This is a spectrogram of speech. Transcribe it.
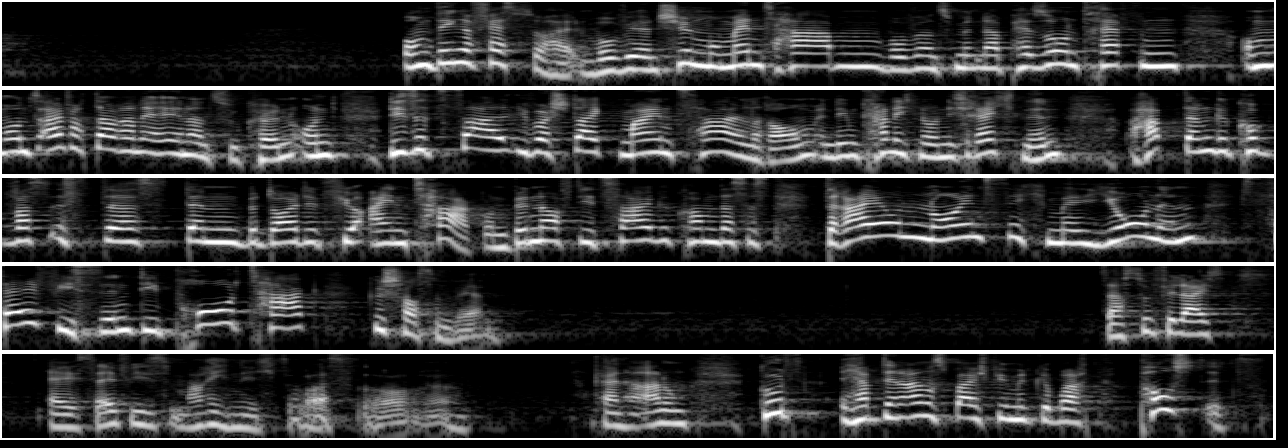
um Dinge festzuhalten, wo wir einen schönen Moment haben, wo wir uns mit einer Person treffen, um uns einfach daran erinnern zu können. Und diese Zahl übersteigt meinen Zahlenraum, in dem kann ich noch nicht rechnen. Hab dann geguckt, was ist das denn bedeutet für einen Tag und bin auf die Zahl gekommen, dass es 93 Millionen Selfies sind, die pro Tag geschossen werden. Sagst du vielleicht, ey, Selfies mache ich nicht, sowas, so, keine Ahnung. Gut, ich habe ein anderes Beispiel mitgebracht. Post-its.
